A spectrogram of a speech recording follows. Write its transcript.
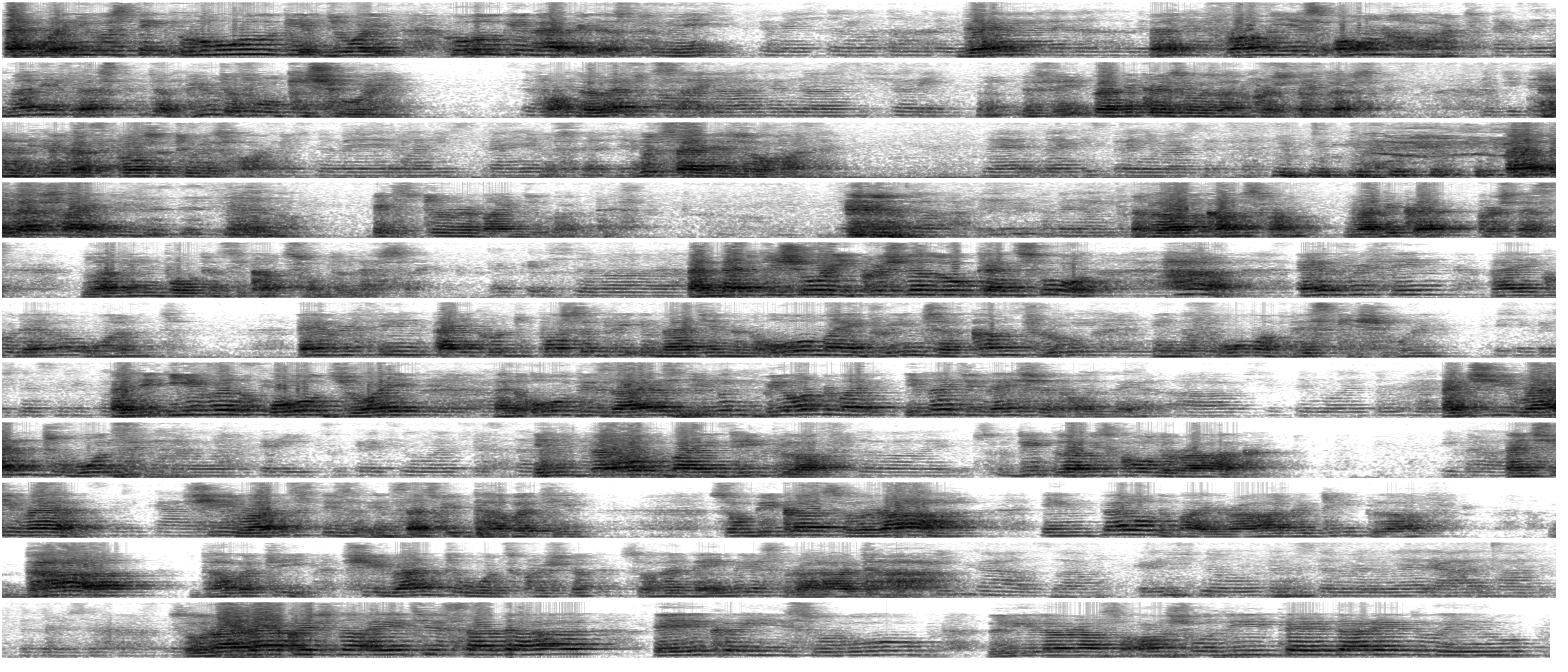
And when he was thinking, who will give joy, who will give happiness to me, Přemýšlel o tom, kdo Then, mi dá radost, kdo mi dá from his own heart tak z jeho manifested a beautiful Kishori. from the left side. You see, Radhika is always on Krishna's left. Because closer to his heart. Krishnově levé straně, Yes. protože... Which side is your heart? Na, na jaký straně máš the left side. It's to remind you of this. Takže to, aby, aby nám... And love comes from Radhika, Krishna's loving potency comes from the left side. And that Kishori, Krishna looked and saw, ha, everything I could ever want, everything I could possibly imagine, and all my dreams have come true in the form of this Kishori. že Krishna si řekl... And even all joy and all desires, even beyond my imagination, are there. A všechny moje touhy, And she ran towards him, který překračují moje představy, impelled by deep love. Deep love is called rag. And she ran. She runs is in Sanskrit Dhavati. So because Ra, impelled by Rag, deep love, Dha, Dhavati, she ran towards Krishna, so her name is Radha. So Radha Krishna Echi Sada, Ekai Surup, Lila Ras Ashwadite Dare.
